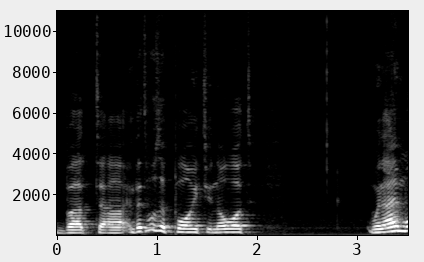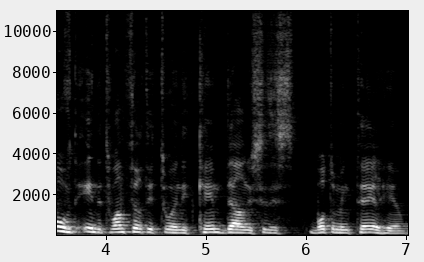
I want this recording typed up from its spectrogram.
But, uh, and that was a point, you know what, when I moved in at 132 and it came down, you see this bottoming tail here,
